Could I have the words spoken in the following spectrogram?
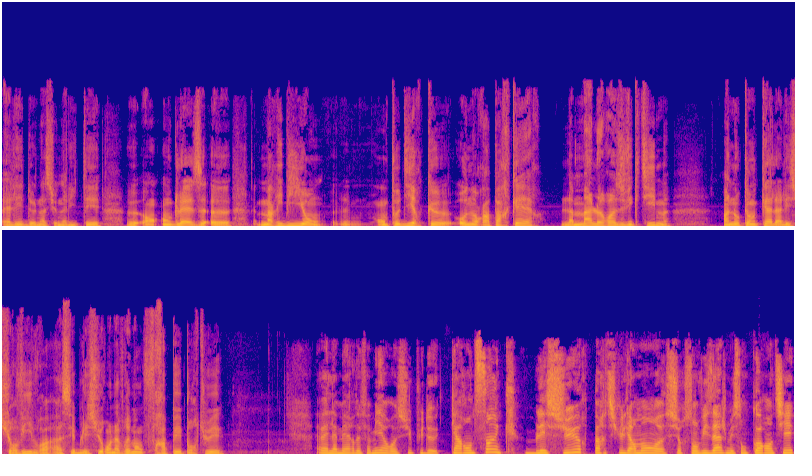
elle est de nationalité anglaise. Marie Billon, on peut dire que Honora Parker, la malheureuse victime, en aucun cas elle allait survivre à ces blessures. On a vraiment frappé pour tuer. Eh la mère de famille a reçu plus de 45 blessures, particulièrement euh, sur son visage, mais son corps entier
